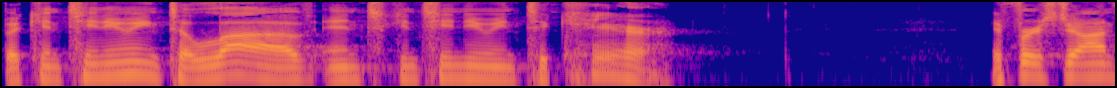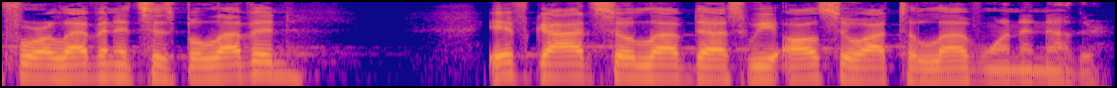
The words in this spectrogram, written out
but continuing to love and to continuing to care. In 1 John 4:11 it says, "Beloved, if God so loved us, we also ought to love one another.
